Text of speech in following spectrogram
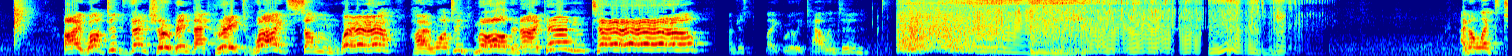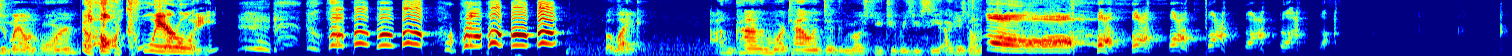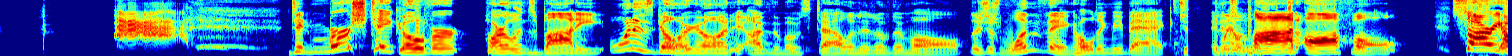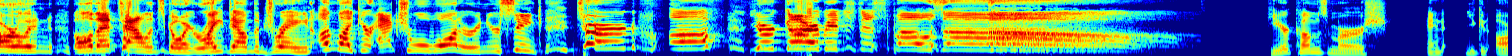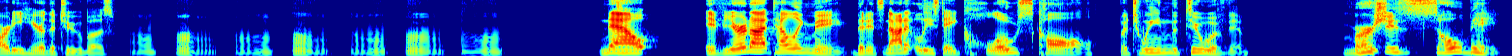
I want adventure in that great wide somewhere. I want it more than I can tell. I'm just like really talented. I don't like to toot my own horn, Oh, clearly. but like I'm kind of more talented than most YouTubers you see. I just don't Oh! Did Mersh take over Harlan's body? What is going on here? I'm the most talented of them all. There's just one thing holding me back, and it's pod awful. Sorry, Harlan. All that talent's going right down the drain, unlike your actual water in your sink. Turn off your garbage disposal! Here comes Mersh, and you can already hear the tubas. Now, if you're not telling me that it's not at least a close call between the two of them, Mersh is so big.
